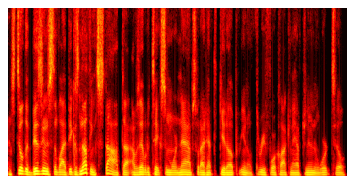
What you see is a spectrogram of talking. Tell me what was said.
and still the busyness of life because nothing stopped. I, I was able to take some more naps, but I'd have to get up, you know, three, four o'clock in the afternoon and work till,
